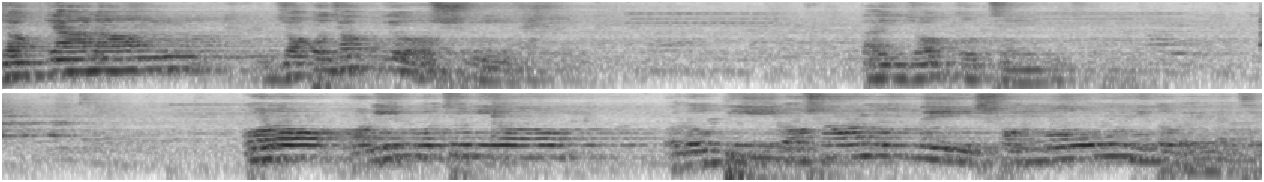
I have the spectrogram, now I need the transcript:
যজ্ঞানাং জপযজ্ঞ অশ্মি তাই জপ করছে। কোন অনির্বচনীয় রতি রসানন্দে সম্মোহিত হয়ে গেছে।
